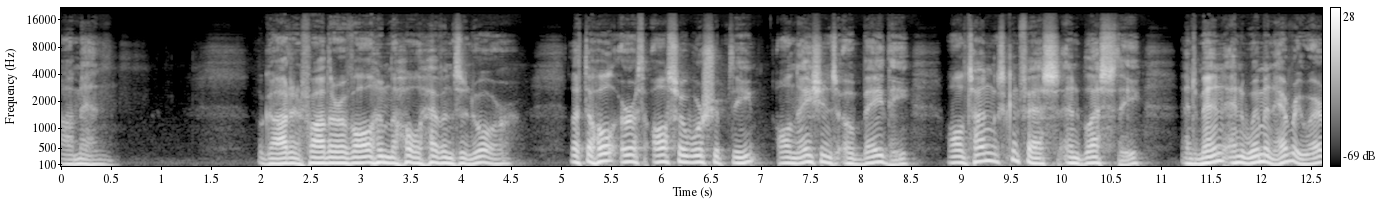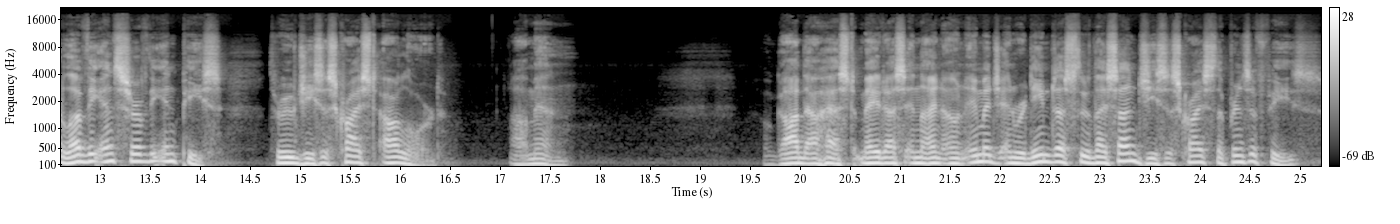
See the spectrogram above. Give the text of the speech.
Amen. O God and Father of all whom the whole heavens adore, let the whole earth also worship thee, all nations obey thee, all tongues confess and bless thee, and men and women everywhere love thee and serve thee in peace, through Jesus Christ our Lord. Amen. O God, thou hast made us in thine own image and redeemed us through thy Son, Jesus Christ, the Prince of Peace.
